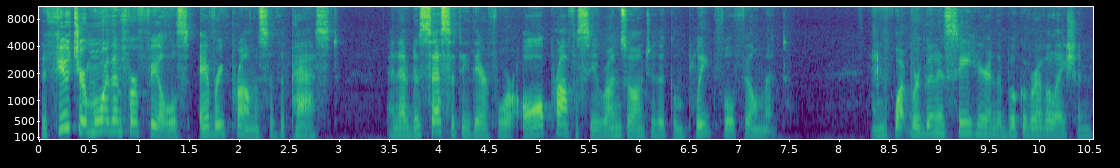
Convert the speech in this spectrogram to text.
The future more than fulfills every promise of the past, and of necessity, therefore, all prophecy runs on to the complete fulfillment. And what we're going to see here in the book of Revelation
